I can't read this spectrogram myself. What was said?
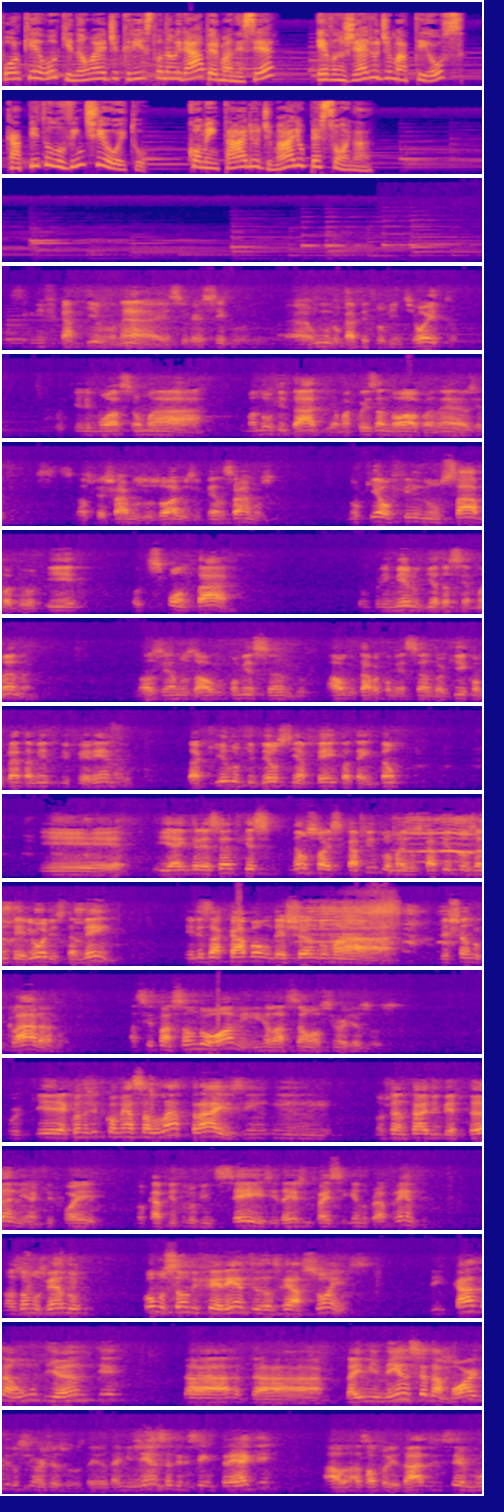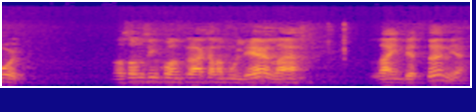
Porque o que não é de Cristo não irá permanecer? Evangelho de Mateus, capítulo 28. Comentário de Mário Persona. Significativo, né, esse versículo 1 é, do capítulo 28, porque ele mostra uma, uma novidade, é uma coisa nova, né? Gente, se nós fecharmos os olhos e pensarmos no que é o fim de um sábado e o despontar do primeiro dia da semana, nós vemos algo começando. Algo estava começando aqui completamente diferente daquilo que Deus tinha feito até então. E, e é interessante que esse, não só esse capítulo, mas os capítulos anteriores também, eles acabam deixando uma deixando clara a situação do homem em relação ao Senhor Jesus. Porque quando a gente começa lá atrás, em, em, no jantar de Betânia, que foi no capítulo 26, e daí a gente vai seguindo para frente, nós vamos vendo como são diferentes as reações de cada um diante da, da, da iminência da morte do Senhor Jesus, da, da iminência dele ser entregue às autoridades e ser morto. Nós vamos encontrar aquela mulher lá, lá em Betânia,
